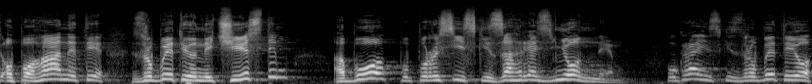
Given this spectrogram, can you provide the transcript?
Опоганити, зробити його нечистим, або по-російськи загрязньонним. По-українськи зробити його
